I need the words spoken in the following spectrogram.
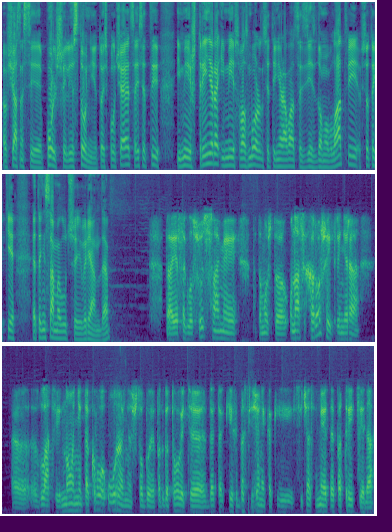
в частности Польши или Эстонии. То есть получается, если ты имеешь тренера, имеешь возможность тренироваться здесь дома в Латвии, все-таки это не самый лучший вариант, да? Да, я соглашусь с вами, потому что у нас хорошие тренера э, в Латвии, но не такого уровня, чтобы подготовить э, до таких достижений, как и сейчас имеет Патриция. Да.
